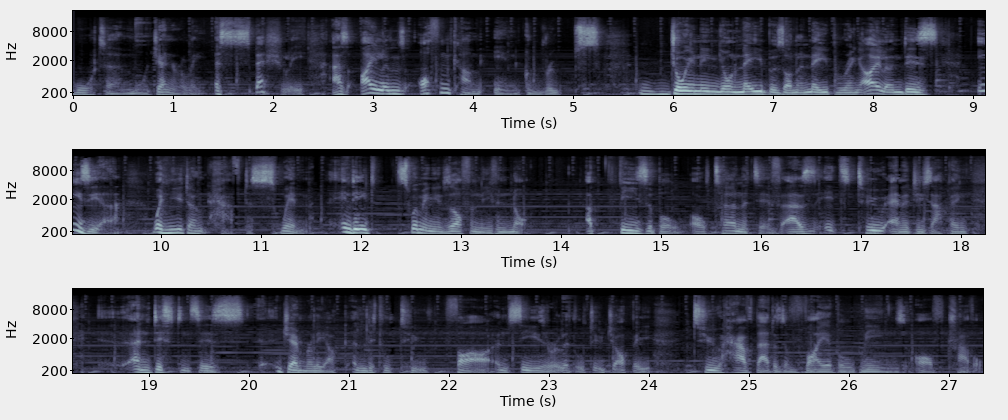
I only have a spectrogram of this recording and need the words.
water more generally, especially as islands often come in groups. Joining your neighbours on a neighbouring island is easier when you don't have to swim. Indeed, swimming is often even not a feasible alternative as it's too energy sapping uh, and distances uh, generally are a little too far and seas are a little too choppy to have that as a viable means of travel.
